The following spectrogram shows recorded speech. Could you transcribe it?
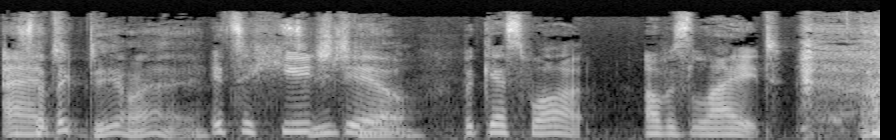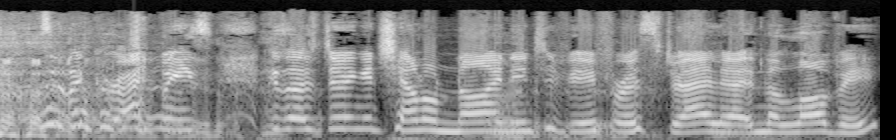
And it's a big deal, eh? It's a huge, deal. But guess what? I was late to the Grammys because I was doing a Channel 9 interview for Australia in the lobby.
